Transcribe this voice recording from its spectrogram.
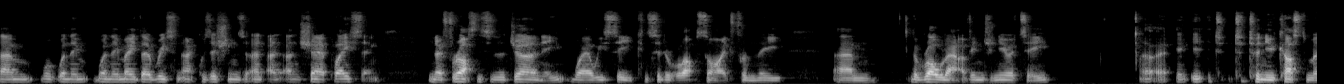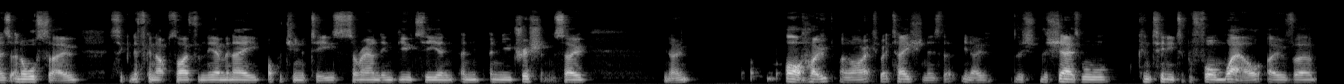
um, when they when they made their recent acquisitions and, and, and, share placing. You know, for us, this is a journey where we see considerable upside from the um, the rollout of Ingenuity uh, it, to, to, new customers, and also significant upside from the M and A opportunities surrounding beauty and, and, and nutrition. So, you know, our hope and our expectation is that you know the, the shares will continue to perform well over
